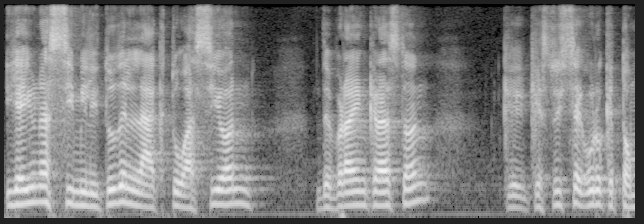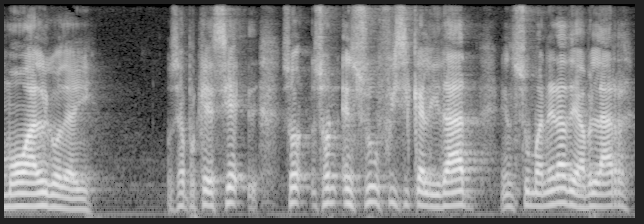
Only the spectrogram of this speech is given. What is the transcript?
Y hay una similitud en la actuación de Brian Cranston que, que estoy seguro que tomó algo de ahí. O sea, porque son, son en su fisicalidad, en su manera de hablar,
